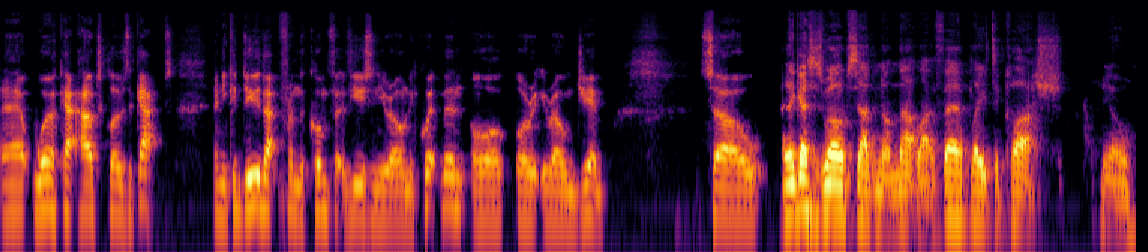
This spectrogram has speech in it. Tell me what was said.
uh, work out how to close the gaps, and you can do that from the comfort of using your own equipment or or at your own gym. So, and I guess as well, just adding on that, like fair play to Clash. You know,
